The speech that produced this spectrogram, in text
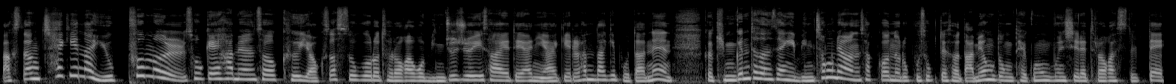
막상 책이나 유품을 소개하면서 그 역사 속으로 들어가고 민주주의사에 대한 이야기를 한 다기보다는 그 김근태 선생이 민청련 사건으로 구속돼서 남영동 대공분실에 들어갔을 때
